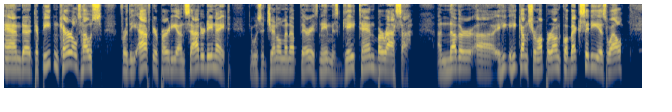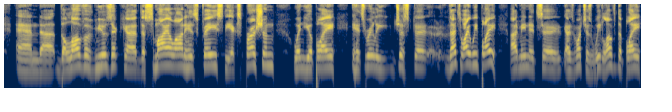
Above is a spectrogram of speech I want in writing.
and uh, to Pete and Carol's house for the after party on Saturday night. There was a gentleman up there. His name is Gaetan Barassa. Another, uh, he, he comes from up around Quebec City as well. And uh, the love of music, uh, the smile on his face, the expression when you play. It's really just uh, that's why we play. I mean, it's uh, as much as we love to play.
